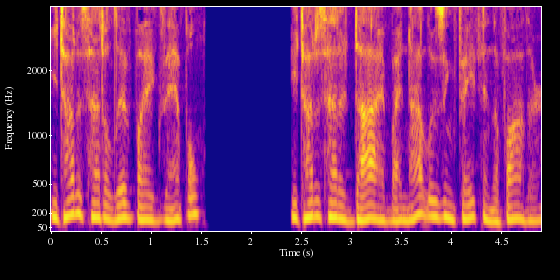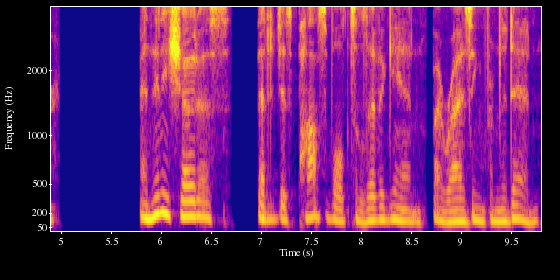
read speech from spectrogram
he taught us how to live by example. He taught us how to die by not losing faith in the Father. And then he showed us that it is possible to live again by rising from the dead.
